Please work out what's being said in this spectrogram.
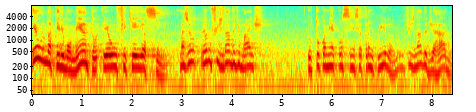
Eu naquele momento eu fiquei assim, mas eu, eu não fiz nada demais. Eu estou com a minha consciência tranquila, não fiz nada de errado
